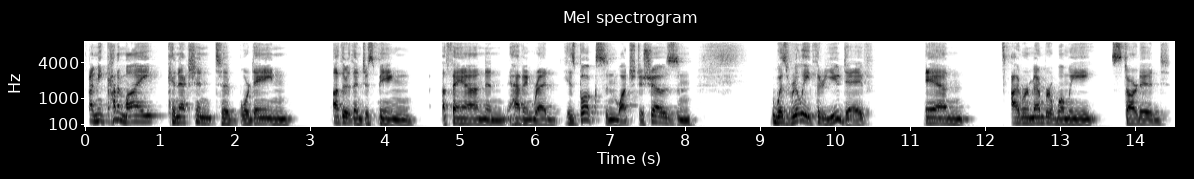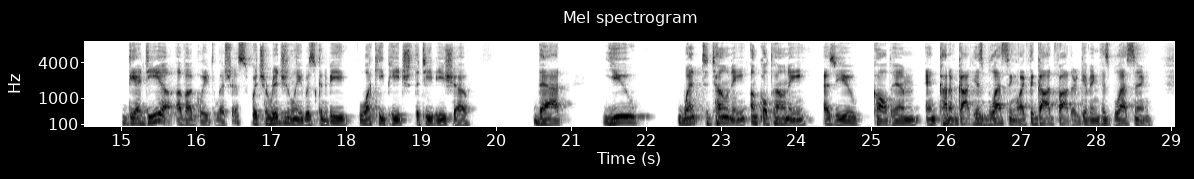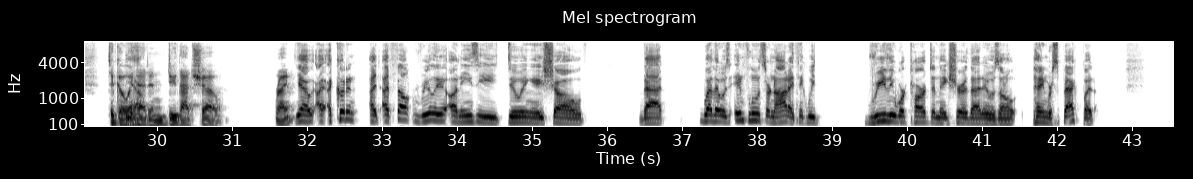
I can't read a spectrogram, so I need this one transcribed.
I mean, kind of my connection to Bourdain other than just being a fan and having read his books and watched his shows and was really through you, Dave. And I remember when we started the idea of Ugly Delicious, which originally was going to be Lucky Peach, the TV show, that you went to Tony, Uncle Tony, as you called him, and kind of got his blessing, like the Godfather giving his blessing to go yeah. ahead and do that show right? Yeah, I, I couldn't. I, I, felt really uneasy doing a show that, whether it was influence or not, I think we really worked hard to make sure that it was on paying respect. But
